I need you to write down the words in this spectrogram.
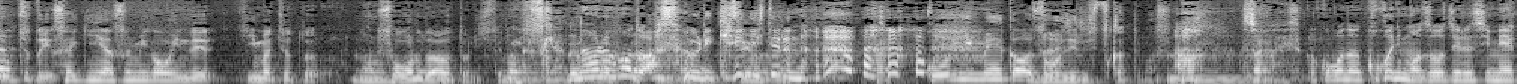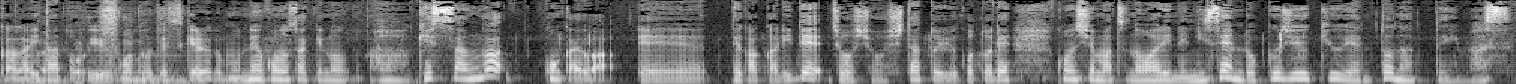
でもちょっと最近休みが多いんで、今ちょっとソールドアウトにしてるんですけど。なるほど。あ、そう、売り切れにしてるんだ。はいコーヒーメーカーは象印使ってます。あ、そうですか。ここの、ここにも象印メーカーがいたということですけれどもね、この先の、あ決算が今回は、えー、手がかりで上昇したということで、今週末の終値2069円となっています。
